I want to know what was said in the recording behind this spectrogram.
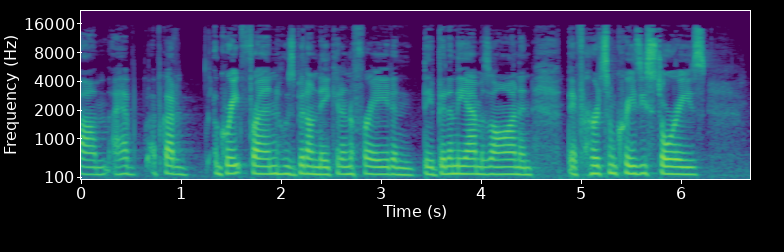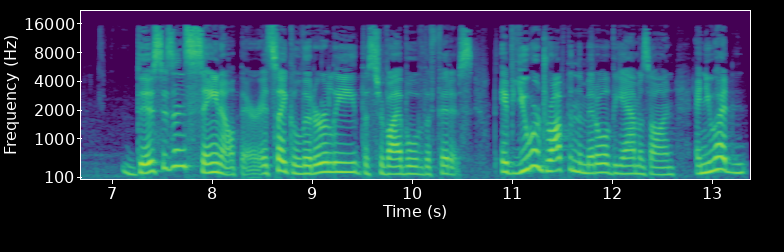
um, I have I've got a, a great friend who's been on Naked and Afraid, and they've been in the Amazon, and they've heard some crazy stories this is insane out there. It's like literally the survival of the fittest. If you were dropped in the middle of the Amazon and you had,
